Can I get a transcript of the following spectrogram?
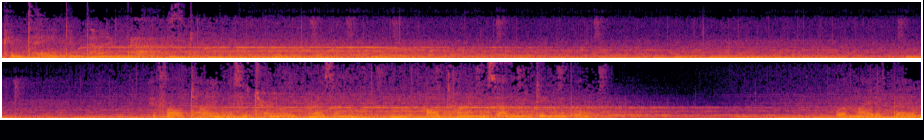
contained in time past. If all time is eternally present, all time is unredeemable. What might have been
